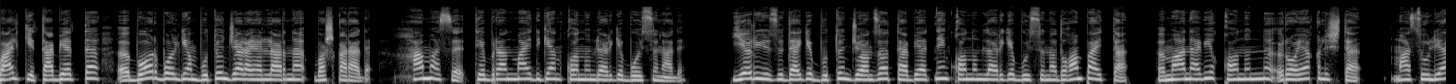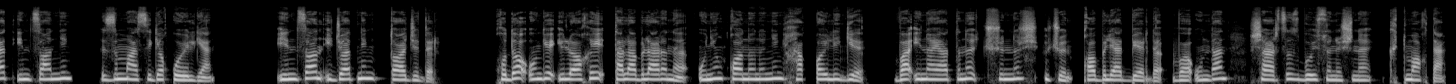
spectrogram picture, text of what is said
balki tabiatda e, bor bo'lgan butun jarayonlarni boshqaradi. Hammasi tebranmaydigan qonunlarga bo'ysunadi. Yer yuzidagi butun jonzot tabiatning qonunlariga bo'ysunadigan paytda e, ma'naviy qonunni rioya qilishda mas'uliyat insonning zimmasiga qo'yilgan. Inson ijodning tojidir. Xudo unga ilohiy talablarini uning qonunining haqqoyligi va inoyatini tushunish uchun qobiliyat berdi va undan shartsiz bo'ysunishni kutmoqda.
